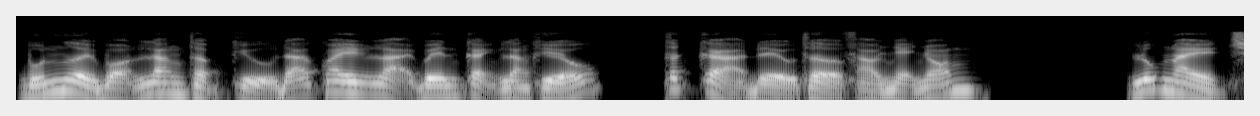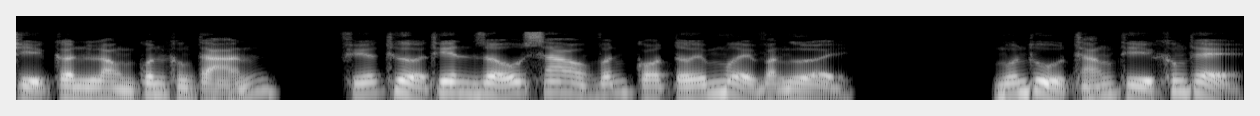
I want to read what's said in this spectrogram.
Bốn người bọn lăng thập cửu đã quay lại bên cạnh lăng khiếu, tất cả đều thở phào nhẹ nhõm. Lúc này chỉ cần lòng quân không tán, phía thừa thiên dẫu sao vẫn có tới mười vạn người. Muốn thủ thắng thì không thể,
